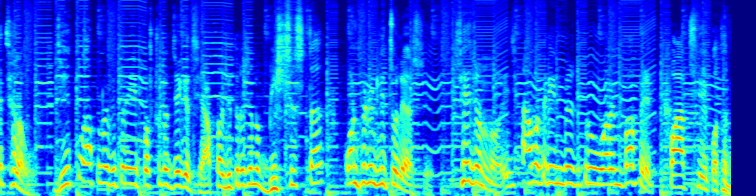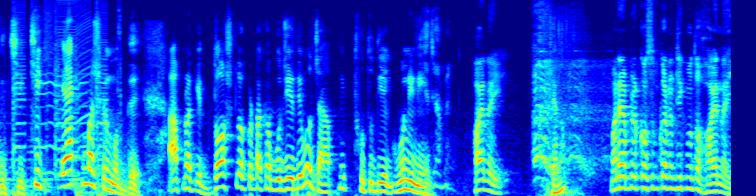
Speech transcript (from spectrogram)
এছাড়াও যেহেতু আপনার ভিতরে এই প্রশ্নটা জেগেছে আপনার ভিতরে যেন বিশ্বাসটা কনফিডেন্টলি চলে আসে সেই জন্য এই যে আমাদের ইনভেস্ট গ্রুপ ওয়ারেন বাফেট পাঁচ হয়ে কথা দিচ্ছি। ঠিক এক মাসের মধ্যে আপনাকে দশ লক্ষ টাকা বুঝিয়ে দেবো যা আপনি থুতু দিয়ে গুনি নিয়ে যাবেন। হয় নাই। কেন? মানে আপনার কসম কাটা ঠিক মতো হয় নাই।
